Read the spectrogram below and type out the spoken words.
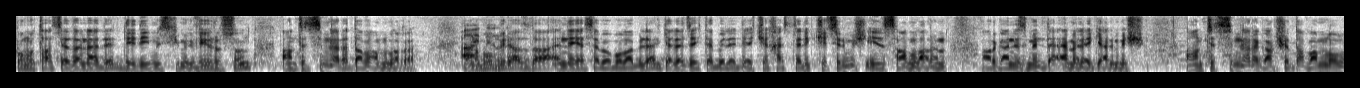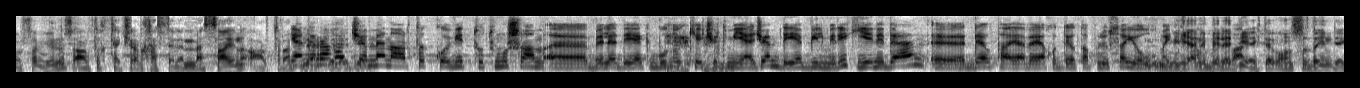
Bu mutasiyada nədir? Dediyimiz kimi virusun antisimlərə davamlılığı. Yəni Aydındır. bu biraz da nəyə səbəb ola bilər? Gələcəkdə belə deyək ki, xəstəlik keçirmiş insanların orqanizmində əmələ gəlmiş antisimlərə qarşı davamlı olursa virus artıq təkrar xəstələnmə sayını artıra Yəni bilər. belə rahatca mən artıq Covid tutmuşam, e, belə deyək, bunu keçirtməyəcəm deyə bilmirik. Yenidən e, deltaya və yaxud delta plusa yoluxma ehtimalımız Yəni belə var. deyək də, onsuz da indiyə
